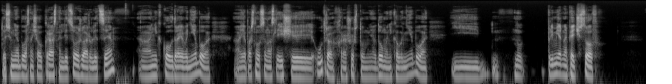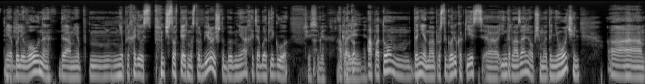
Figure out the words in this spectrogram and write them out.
То есть у меня было сначала красное лицо, жар в лице, а, никакого драйва не было. А я проснулся на следующее утро, хорошо, что у меня дома никого не было, и ну, примерно 5 часов. У меня были волны, да, мне, мне приходилось часов пять мастурбировать, чтобы меня хотя бы отлегло. Ничего себе, а потом, а потом, да нет, ну я просто говорю, как есть, э, интерназально, в общем, это не очень, а,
